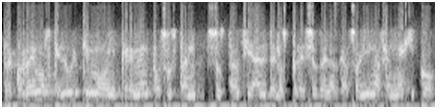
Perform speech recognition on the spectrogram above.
Recordemos que el último incremento sustancial de los precios de las gasolinas en México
